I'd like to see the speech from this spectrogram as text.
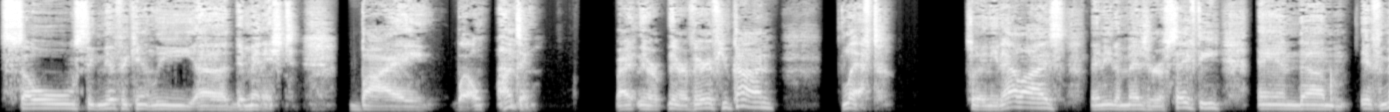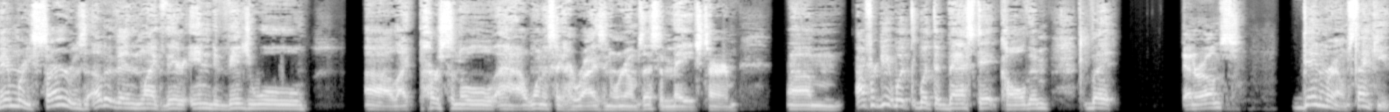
so significantly uh, diminished by, well, hunting, right? There, there are very few Khan left. So they need allies. They need a measure of safety. And um, if memory serves, other than like their individual uh, like personal, uh, I want to say Horizon Realms. That's a mage term. Um, I forget what, what the Bastet called them, but Den Realms. Den Realms, thank you.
